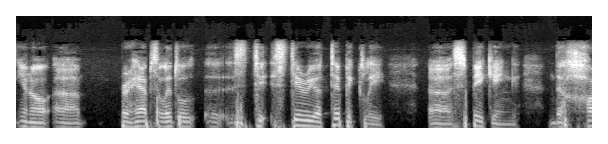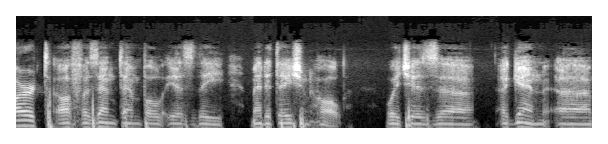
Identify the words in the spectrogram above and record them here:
you know, perhaps a little uh, st- stereotypically uh, speaking, the heart of a Zen temple is the meditation hall, which is uh, again uh,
